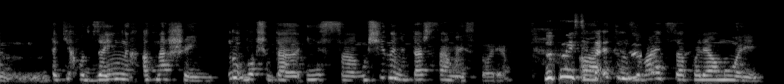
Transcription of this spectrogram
таких вот взаимных отношений. Ну, в общем-то, и с мужчинами та же самая история. Ну, то есть а, это... это называется полиаморией.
